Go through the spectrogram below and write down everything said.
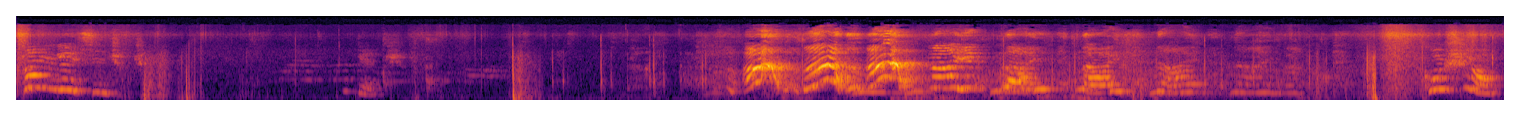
Tam geçsin çıkacak. Geç. Ah! Ah! Ah! Nail, Nail, Nail, Nail, Nail. Koşuyorum.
